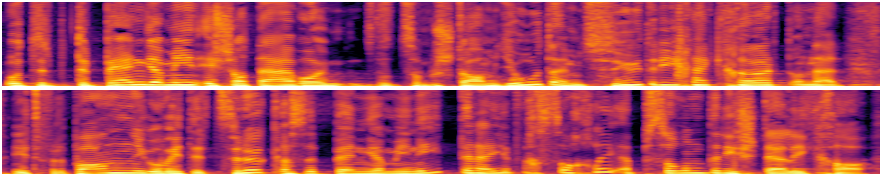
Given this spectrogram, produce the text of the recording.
Und der Benjamin ist schon der, der zum Stamm Juden im Südreich gehört und dann in die Verbannung und wieder zurück. Also Benjaminiter haben einfach so eine besondere Stellung gehabt.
